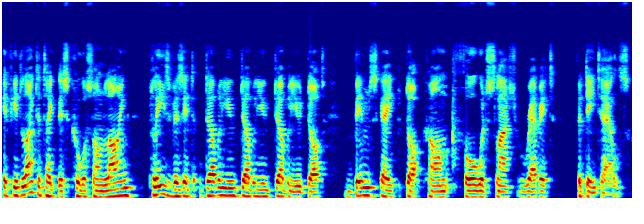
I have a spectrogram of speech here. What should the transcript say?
If you'd like to take this course online, please visit www.bimscape.com forward slash Revit for details.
